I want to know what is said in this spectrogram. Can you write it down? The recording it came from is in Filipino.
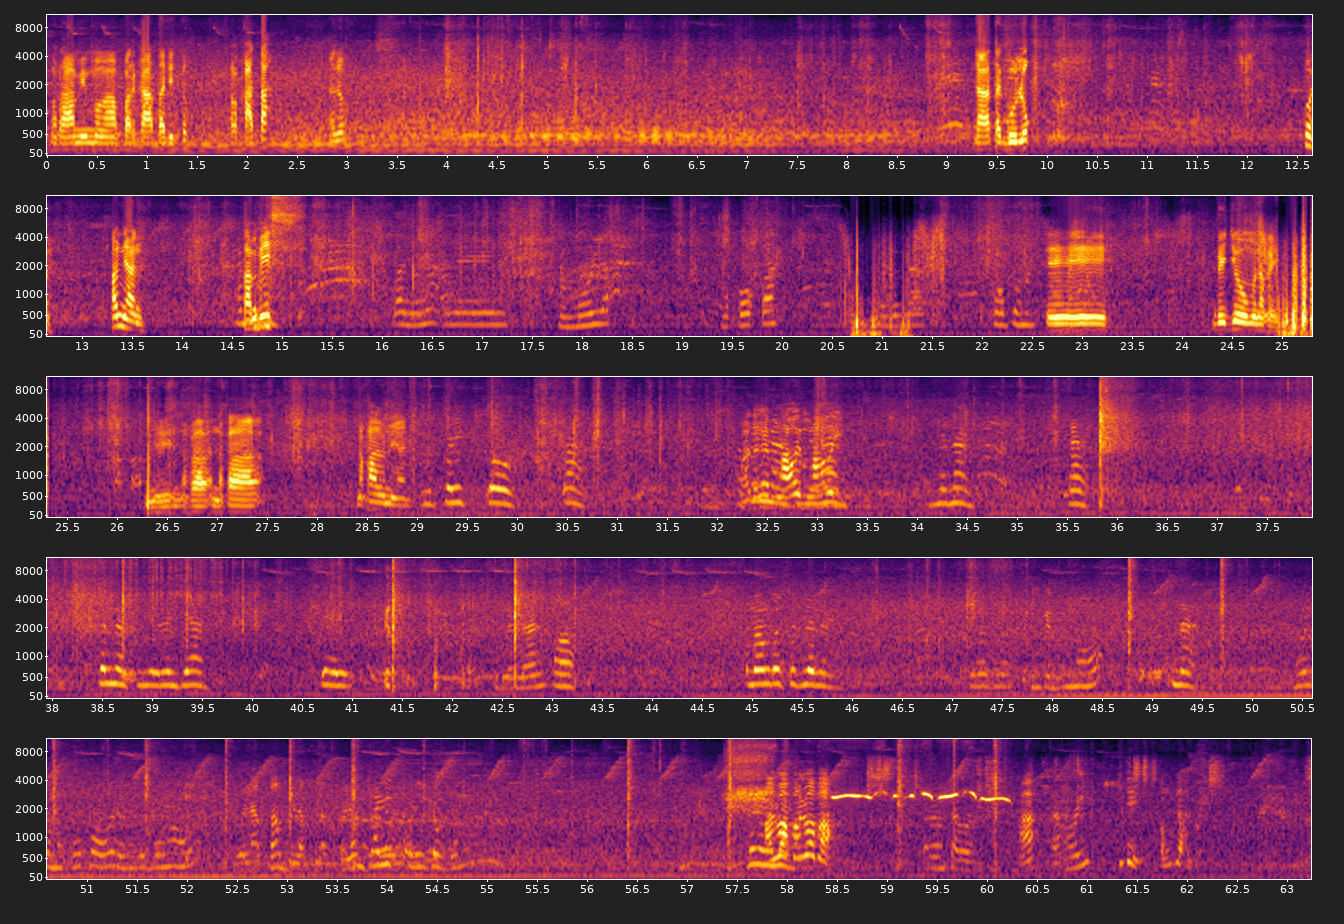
Maraming mga barkata dito. Barkata. Ano? Nakatagulok. Hoy, ano yan? Tambis. Ano na, ano yung namula, makopa, namula, makopa. Eh, video mo na kayo. Eh, naka, naka, naka ano na yan? Magpalit to, pa. Matagay, mga hoy, mga hoy. Lanan. Ha. Kana, siyaran dyan. Dahil, Lanan? Oh. Ano ang gusto lanan? Ang kabunga oh. Na, Wala makuha oh. Wala kabunga oh. Wala pa, bulaklak pa lang. palit, palit ko. Alwa ba, alwa ba? Parang saon. Ha? Kahoy? Hindi, pang vlog.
